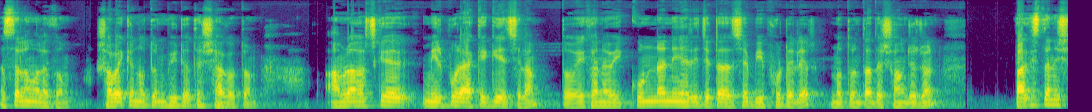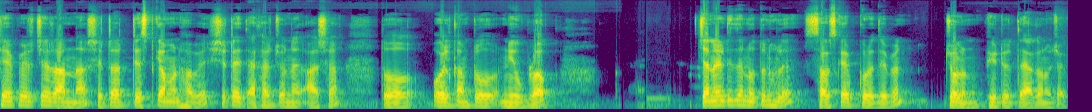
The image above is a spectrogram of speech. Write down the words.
আসসালামু আলাইকুম। সবাইকে নতুন ভিডিওতে স্বাগতম। আমরা আজকে মিরপুর একে গিয়েছিলাম, তো এখানে ওই কুন্না নিহারি যেটা আছে বিফ হোটেলের নতুন তাদের সংযোজন। পাকিস্তানি শেফের যে রান্না, সেটার টেস্ট কেমন হবে সেটাই দেখার জন্য আসা। তো ওয়েলকাম টু নিউ ব্লগ। চ্যানেলটিতে নতুন হলে সাবস্ক্রাইব করে দেবেন। চলুন, ভিডিওতে আগানো যাক।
